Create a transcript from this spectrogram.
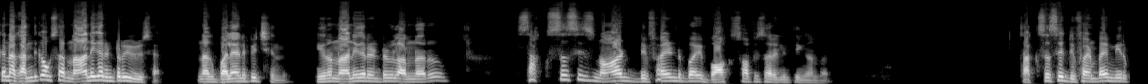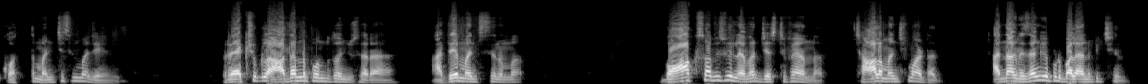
కానీ నాకు అందుకే ఒకసారి నాన్నగారు ఇంటర్వ్యూ చూశారు నాకు భలే అనిపించింది. హీరో నాన్నగారు ఇంటర్వ్యూలో అన్నారు success is not defined by box office or anything అన్నారు. సక్సెస్ ఇస్ డిఫైన్డ్ బై మీరు కొత్త మంచి సినిమా చేయండి. ప్రేక్షకుల ఆదరణ పొందుతాం చూసారా? అదే మంచి సినిమా. Box office will never justify అన్నారు. చాలా మంచి మాట అది. అది నాకు నిజంగా ఇప్పుడు భలే అనిపించింది.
